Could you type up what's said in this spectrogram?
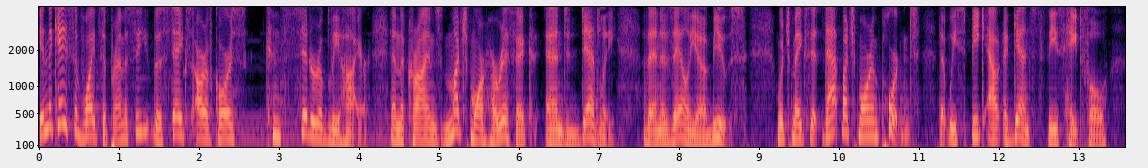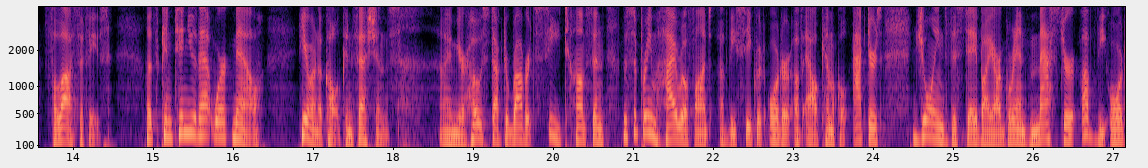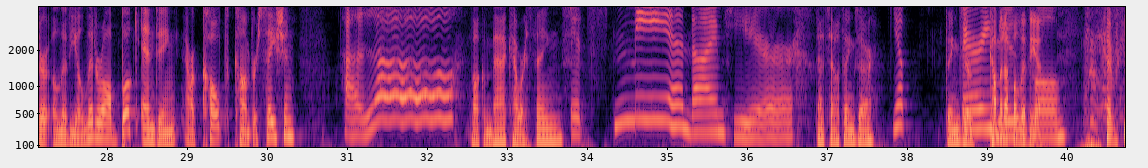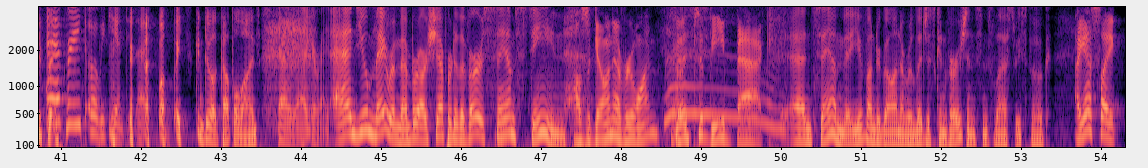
In the case of white supremacy, the stakes are, of course, considerably higher, and the crimes much more horrific and deadly than azalea abuse, which makes it that much more important that we speak out against these hateful philosophies. Let's continue that work now, here on Occult Confessions. I am your host, Dr. Robert C. Thompson, the Supreme Hierophant of the Secret Order of Alchemical Actors, joined this day by our Grand Master of the Order, Olivia Litterall, bookending our cult conversation. Hello. Welcome back. How are things? It's me and I'm here. That's how things are. Yep. Things Very are coming musical. up, Olivia. Everything. Every oh, we can't do that. well, you can do a couple lines. oh yeah, you're right. And you may remember our shepherd of the verse, Sam Steen. How's it going, everyone? Good to be back. And Sam, you've undergone a religious conversion since last we spoke. I guess like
